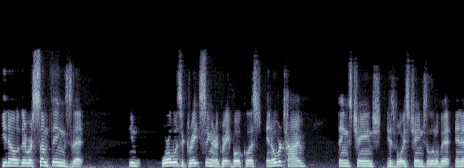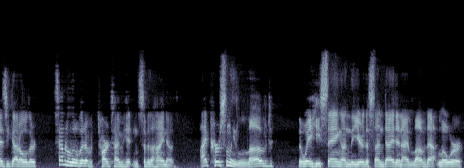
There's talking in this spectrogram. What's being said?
you know there were some things that you know, was a great singer, and a great vocalist, and over time things changed. His voice changed a little bit, and as he got older, he's having a little bit of a hard time hitting some of the high notes. I personally loved the way he sang on the year the sun died, and I love that lower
